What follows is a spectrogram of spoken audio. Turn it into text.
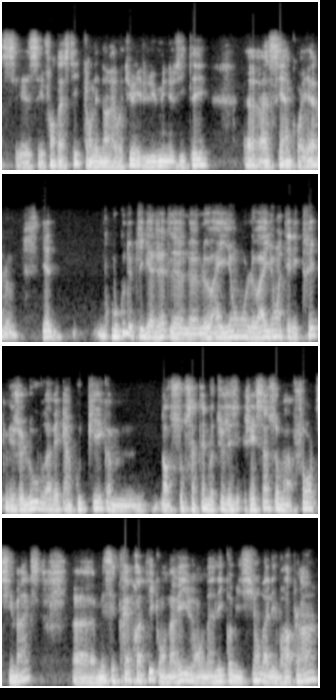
c'est fantastique quand on est dans la voiture, il y a une luminosité euh, assez incroyable. Il y a beaucoup de petits gadgets, le, le- le haillon, est électrique, mais je l'ouvre avec un coup de pied comme dans, sur certaines voitures. J'ai ça sur ma Ford C-Max, euh, mais c'est très pratique. On arrive, on a les commissions, on a les bras pleins,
